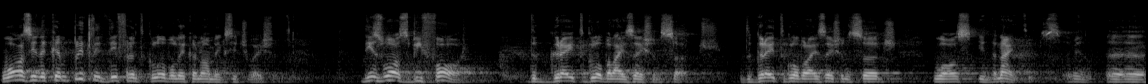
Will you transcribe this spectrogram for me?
was in a completely different global economic situation. This was before the great globalization surge. The great globalization surge was in the 90s. I mean, uh,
